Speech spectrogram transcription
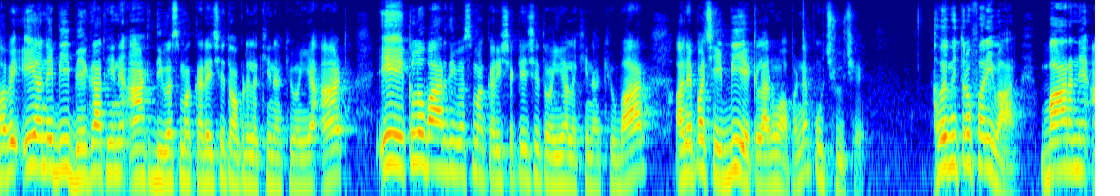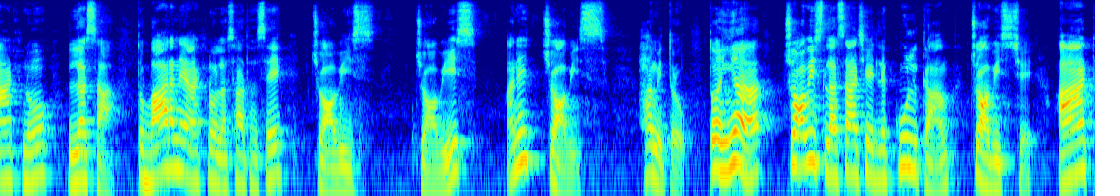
હવે એ અને બી ભેગા થઈને આઠ દિવસમાં કરે છે, તો આપણે લખી નાખ્યું અહીંયા આઠ. એ એકલો બાર દિવસમાં કરી શકે છે, તો અહીંયા લખી નાખ્યું બાર. અને પછી બી એકલાનું આપણને પૂછ્યું છે. હવે મિત્રો ફરીવાર, બાર અને આઠનો લસા. તો બાર અને આઠનો લસા થશે ચોવીસ ચોવીસ અને ચોવીસ. હા મિત્રો, તો અહીંયા ચોવીસ લસા છે એટલે કુલ કામ ચોવીસ છે. આઠ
